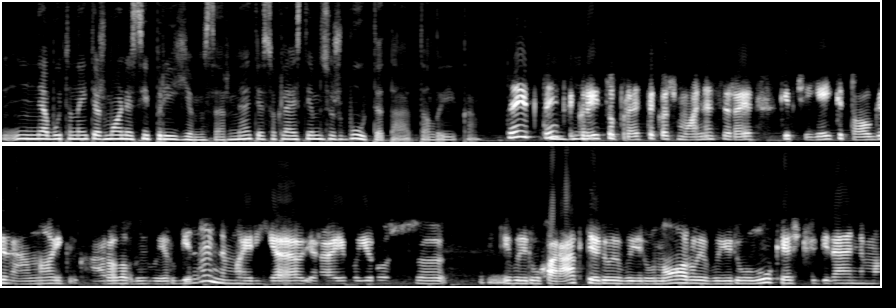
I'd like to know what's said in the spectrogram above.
nebūtinai tie žmonės jį priims, ar ne, tiesiog leisti jiems išbūti tą, tą laiką. Taip, taip, mhm. tikrai suprasti, kad žmonės yra, kaip čia jie iki tol gyveno, iki karo labai įvairų gyvenimą ir jie yra įvairūs įvairių charakterių, įvairių norų, įvairių lūkesčių gyvenimą.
